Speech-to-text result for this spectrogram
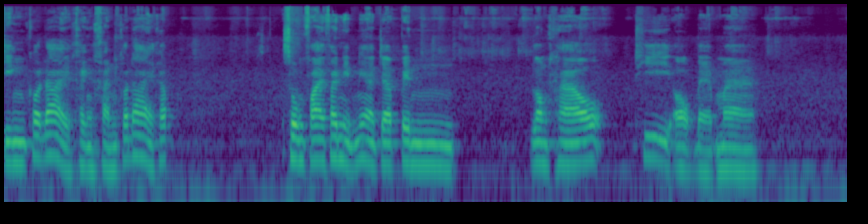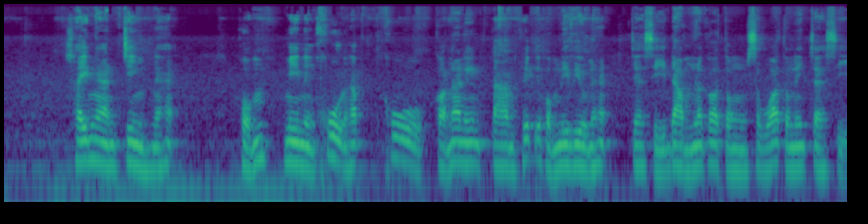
จริงก็ได้แข่งขันก็ได้ครับทรงไฟไฟนิตเนี่ยจะเป็นรองเท้าที่ออกแบบมา ใช้งานจริงนะฮะ ผมมีหนึ่งคู่นะครับ คู่ก่อนหน้านี้ตามคลิปที่ผมรีวิวนะฮะ จะสีดำแล้วก็ตรงสวอตตรงนี้จะสี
